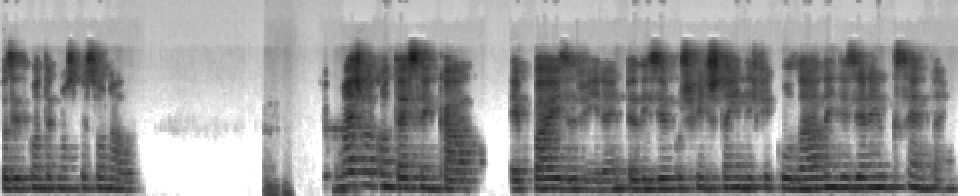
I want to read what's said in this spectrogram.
fazer de conta que não se passou nada. Uhum. O que mais me acontece em cá é pais a virem a dizer que os filhos têm dificuldade em dizerem o que sentem.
